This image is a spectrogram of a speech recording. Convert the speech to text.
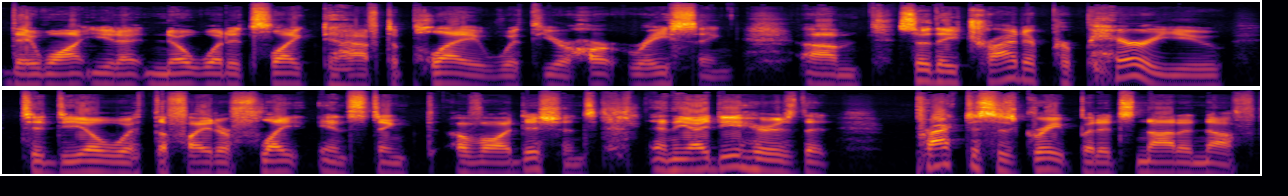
they want you to know what it's like to have to play with your heart racing. Um, so they try to prepare you to deal with the fight or flight instinct of auditions. And the idea here is that practice is great, but it's not enough.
